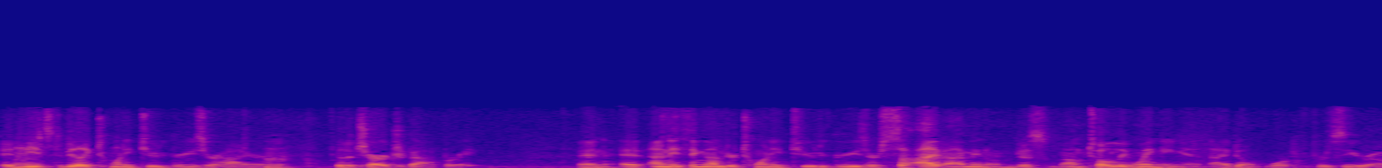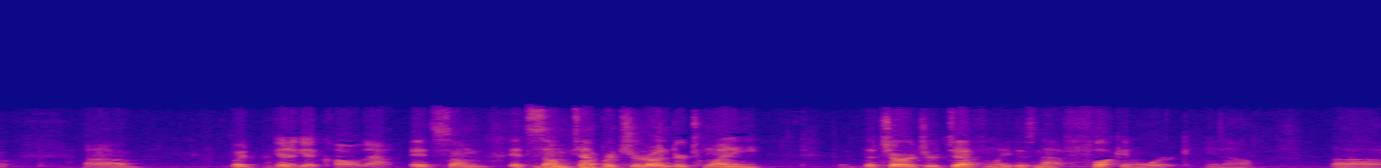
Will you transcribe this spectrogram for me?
It needs to be like 22 degrees or higher for the charger to operate. And at anything under 22 degrees or so, I, I mean, I'm just, I'm totally winging it. I don't work for zero. Um, but I'm gonna at- get called out. at some at some temperature under 20, the charger definitely does not fucking work. You know. Uh,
